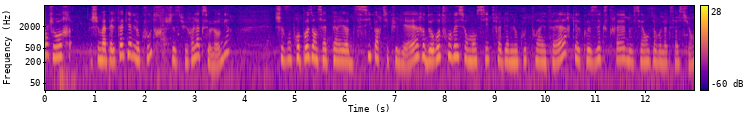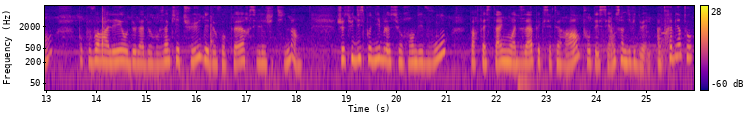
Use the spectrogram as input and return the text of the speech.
Bonjour, je m'appelle Fabienne Lecoutre, je suis relaxologue. Je vous propose dans cette période si particulière de retrouver sur mon site fabiennelecoutre.fr quelques extraits de séances de relaxation pour pouvoir aller au-delà de vos inquiétudes et de vos peurs si légitimes. Je suis disponible sur rendez-vous par FaceTime, WhatsApp, etc. pour des séances individuelles. À très bientôt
